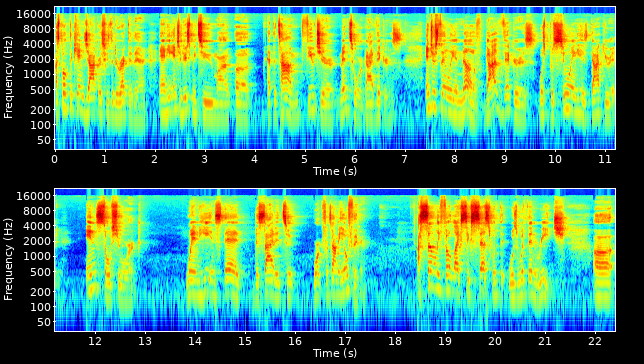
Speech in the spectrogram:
I spoke to Ken Jockers, who's the director there, and he introduced me to my, uh, at the time, future mentor, Guy Vickers. Interestingly enough, Guy Vickers was pursuing his doctorate in social work when he instead decided to work for Tommy Hilfiger. I suddenly felt like success was within reach. Uh,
